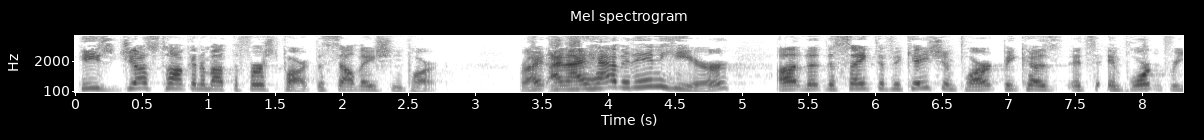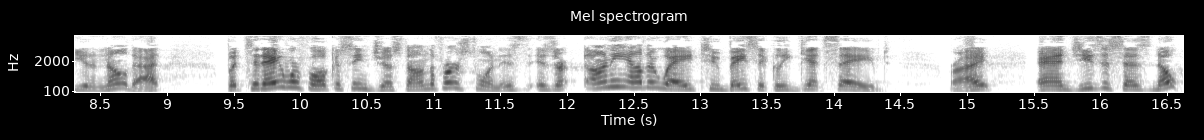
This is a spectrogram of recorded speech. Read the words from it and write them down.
he's just talking about the first part, the salvation part. Right? And I have it in here, uh, the, the sanctification part, because it's important for you to know that. But today we're focusing just on the first one. Is, is there any other way to basically get saved? Right? And Jesus says, nope.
